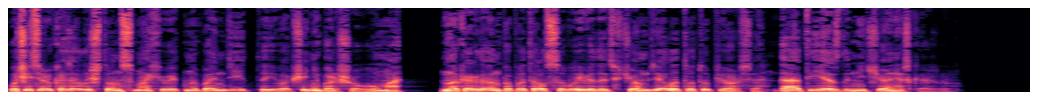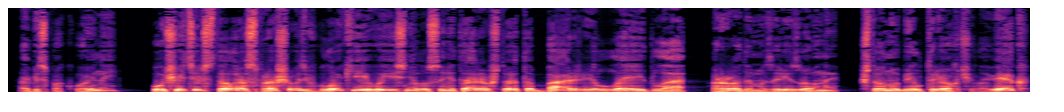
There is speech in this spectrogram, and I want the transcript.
Учителю казалось, что он смахивает на бандита и вообще небольшого ума. Но когда он попытался выведать, в чем дело, тот уперся. До отъезда ничего не скажу. Обеспокоенный, учитель стал расспрашивать в блоке и выяснил у санитаров, что это Барри Лейдла, родом из Аризоны, что он убил трех человек,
